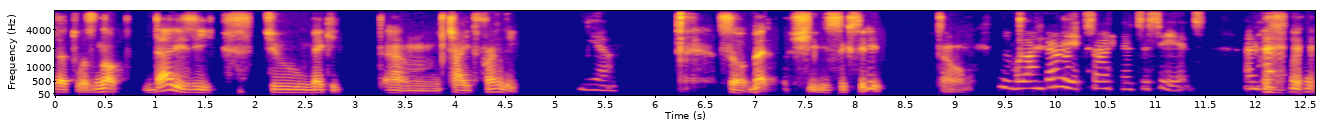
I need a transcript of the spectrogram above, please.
that was not that easy to make it um, child friendly yeah. So but she succeeded so well, I'm very excited to see it. And have you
